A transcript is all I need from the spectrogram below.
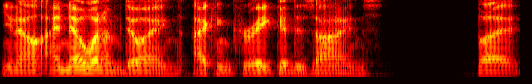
You know, I know what I'm doing. I can create good designs, but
